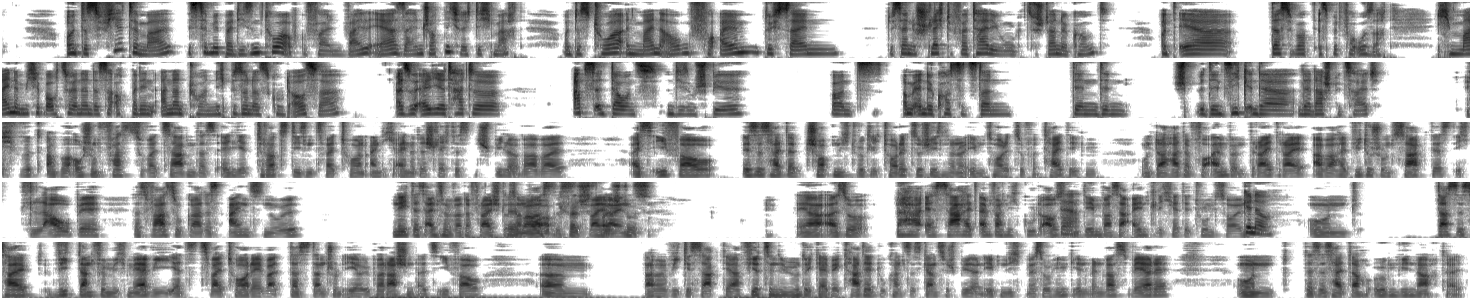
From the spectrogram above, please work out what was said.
Und das vierte Mal ist er mir bei diesem Tor aufgefallen, weil er seinen Job nicht richtig macht und das Tor in meinen Augen vor allem durch seinen, durch seine schlechte Verteidigung zustande kommt und er das überhaupt erst mit verursacht. Ich meine mich aber auch zu erinnern, dass er auch bei den anderen Toren nicht besonders gut aussah. Also Elliot hatte Ups and Downs in diesem Spiel. Und am Ende kostet's dann den, den, den Sieg in der, in der Nachspielzeit. Ich würde aber auch schon fast so weit sagen, dass Elliot trotz diesen zwei Toren eigentlich einer der schlechtesten Spieler war, weil als IV ist es halt der Job, nicht wirklich Tore zu schießen, sondern eben Tore zu verteidigen. Und da hat er vor allem beim 3-3, aber halt wie du schon sagtest, ich glaube, das war sogar das 1-0. Nee, das 1-0 war der Freistoß, ja, dann war es das 2-1. Ja, also, ja, er sah halt einfach nicht gut aus ja. in dem, was er eigentlich hätte tun sollen. Genau. Und das ist halt, wiegt dann für mich mehr wie jetzt zwei Tore, weil das dann schon eher überraschend als IV. Ähm, aber wie gesagt, ja, 14 Minuten gelbe Karte, du kannst das ganze Spiel dann eben nicht mehr so hingehen, wenn was wäre. Und das ist halt auch irgendwie ein Nachteil.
